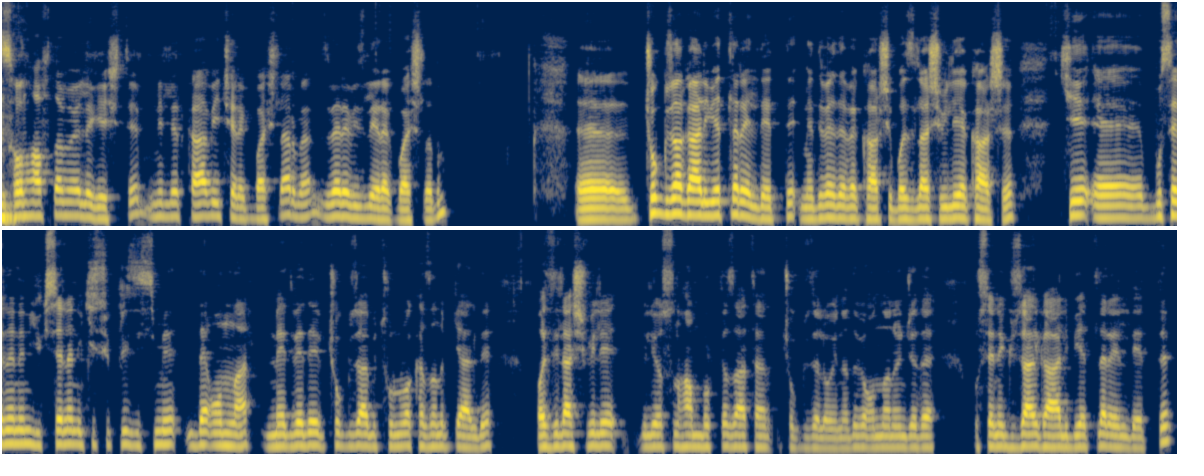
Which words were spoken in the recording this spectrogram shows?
Son haftam öyle geçti. Millet kahve içerek başlar ben Zverev izleyerek başladım. Ee, çok güzel galibiyetler elde etti. Medvedev'e karşı, Bazilashvili'ye karşı ki e, bu senenin yükselen iki sürpriz ismi de onlar. Medvedev çok güzel bir turnuva kazanıp geldi. Bazilashvili biliyorsun Hamburg'da zaten çok güzel oynadı ve ondan önce de bu sene güzel galibiyetler elde etti.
